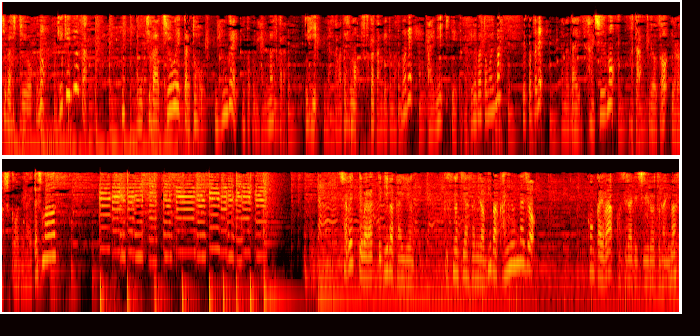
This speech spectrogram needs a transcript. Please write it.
千葉市中央区の KK ジオさん、ね、あの千葉中央駅から徒歩2分ぐらいのところにありますから、ぜひ皆さん私も2日間出てますので、会いに来ていただければと思います。ということで、あの第3週もまたどうぞよろしくお願いいたします。喋って笑ってビバ開運。楠木あさみのビバ開運ラジオ。今回はこちらで終了となります。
